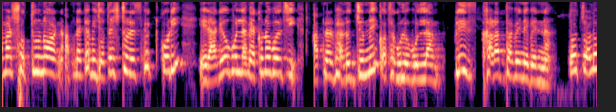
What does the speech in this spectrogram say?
আমার শত্রু নন, আপনাকে আমি যথেষ্ট রেসপেক্ট করি। এর আগেও বললাম এখনও বলছি, আপনার ভালোর জন্যই কথাগুলো বললাম। প্লিজ খারাপভাবে নেবেন না। তো চলো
